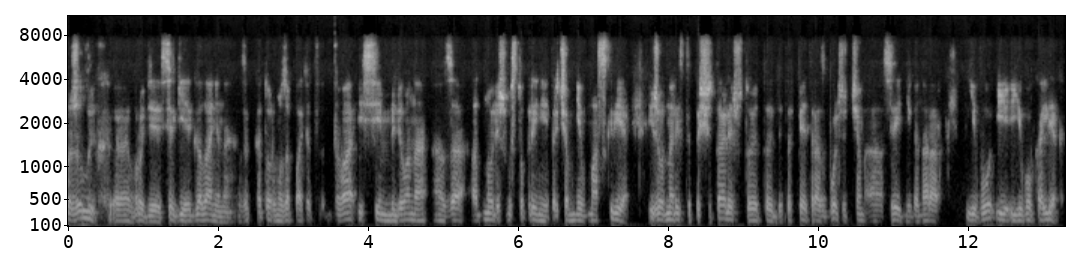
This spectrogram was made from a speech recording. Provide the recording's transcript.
пожилых, э, вроде Сергея Галанина, которому заплатят 2,7 миллиона а, за одно лишь выступление, причем не в Москве. И журналисты посчитали, что это где-то в пять раз больше, чем а, средний гонорар его и его коллег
